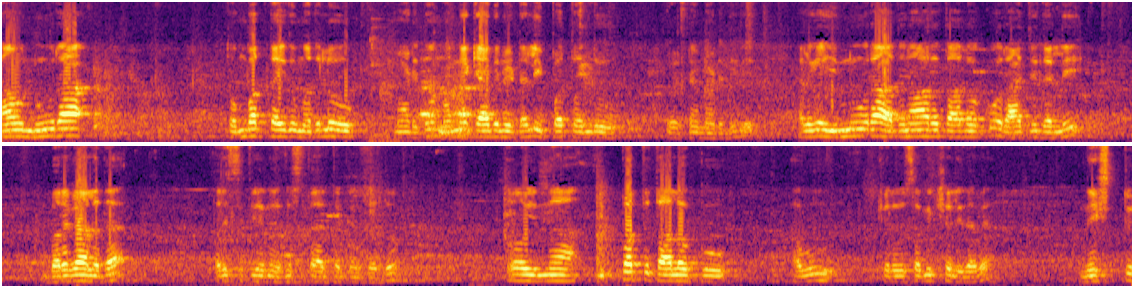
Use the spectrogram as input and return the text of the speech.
ನಾವು ನೂರ ತೊಂಬತ್ತೈದು ಮೊದಲು ಮಾಡಿದ್ದು, ಮೊನ್ನೆ ಕ್ಯಾಬಿನೆಟಲ್ಲಿ ಇಪ್ಪತ್ತೊಂದು ಘೋಷಣೆ ಮಾಡಿದ್ದೀವಿ. ಅಲ್ಲಿಗೆ ಇನ್ನೂರ ಹದಿನಾರು ತಾಲೂಕು ರಾಜ್ಯದಲ್ಲಿ ಬರಗಾಲದ ಪರಿಸ್ಥಿತಿಯನ್ನು ಎದುರಿಸ್ತಾ ಇರ್ತಕ್ಕಂಥದ್ದು. ಇನ್ನು ಇಪ್ಪತ್ತು ತಾಲೂಕು ಅವು ಕೆಲವು ಸಮೀಕ್ಷೆಯಲ್ಲಿದ್ದಾವೆ. ನೆಕ್ಸ್ಟು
